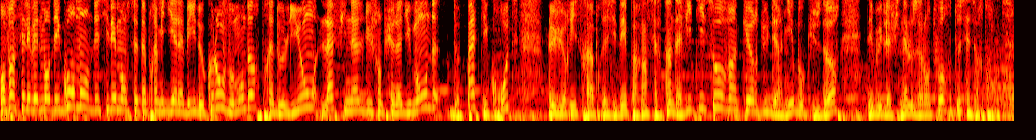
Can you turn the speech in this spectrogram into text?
Enfin, c'est l'événement des gourmands, décidément cet après-midi à l'abbaye de Collonges au Mont d'Or près de Lyon, la du championnat du monde de pâte et croûte. Le jury sera présidé par un certain David Tissot, vainqueur du dernier Bocuse d'Or. Début de la finale aux alentours de 16h30.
